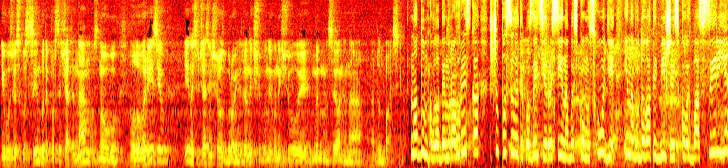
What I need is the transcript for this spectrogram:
і у зв'язку з цим буде постачати нам знову головорізів і найсучасніше озброєння для них, щоб вони винищували мирне населення на Донбасі. На думку Володимира Гриска, щоб посилити позиції Росії на близькому сході і набудувати більше військових баз в Сирії,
